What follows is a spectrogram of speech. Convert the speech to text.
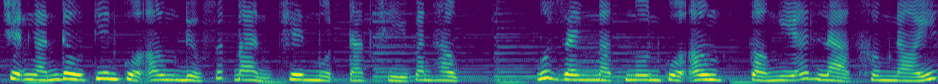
truyện ngắn đầu tiên của ông được xuất bản trên một tạp chí văn học. Bút danh mặc Ngôn của ông có nghĩa là không nói.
